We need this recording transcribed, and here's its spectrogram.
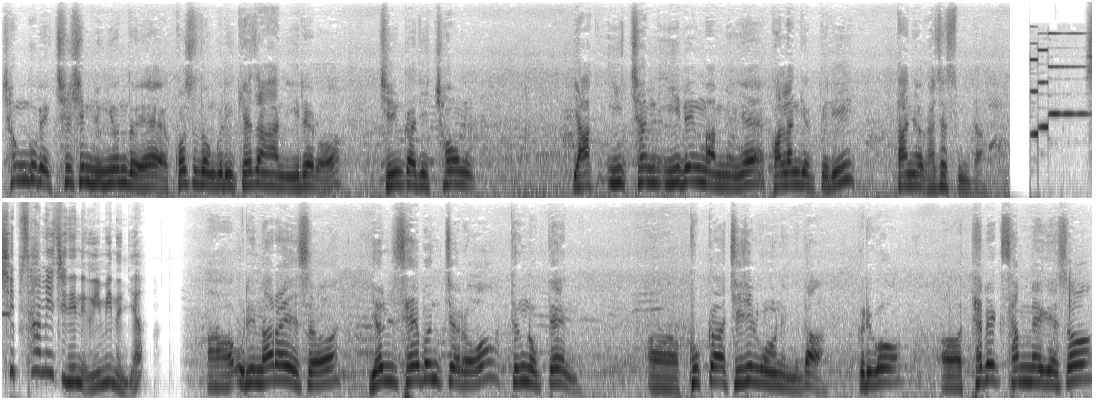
1976년도에 고수동굴이 개장한 이래로 지금까지 총 약 2,200만 명의 관람객들이 다녀가셨습니다. 13이 지닌 의미는요? 아, 우리나라에서 13번째로 등록된 어, 국가 지질공원입니다. 그리고 어, 태백 산맥에서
